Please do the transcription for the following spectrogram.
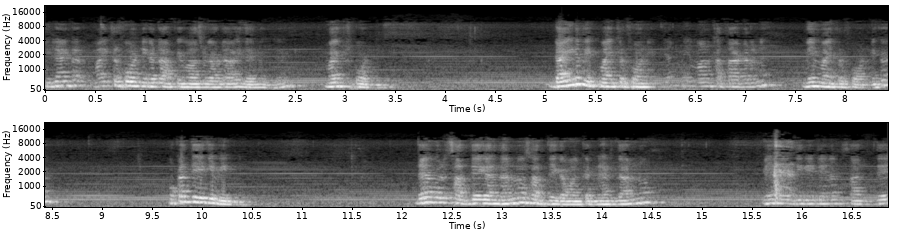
ඊළඟට මයික්‍රොෆෝන් එකට අපි මාතෘකාවට ආවේ දැන් මයික්‍රොෆෝන් ඩයිනමික් මයික්‍රොෆෝන් එක කියන්නේ මම කතා කරන මේ මයික්‍රොෆෝන් එක. මොකද ඒකෙ වෙන්නේ? දැන් ඔයාලා සද්දය ගැන දන්නවා සද්දය ගමන් කරන හැටි දන්නවා මෙහෙම ඉදිරියට එන සද්දය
